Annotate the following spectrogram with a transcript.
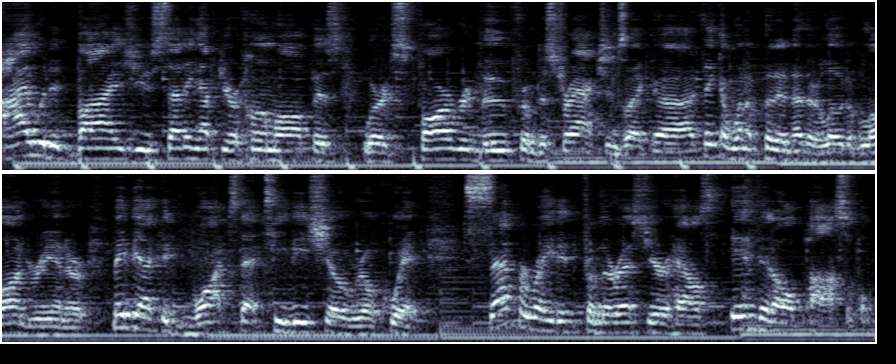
I would advise you setting up your home office where it's far removed from distractions. Like uh, I think I want to put another load of laundry in or maybe I could watch that TV show real quick. Separate it from the rest of your house if at all possible.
